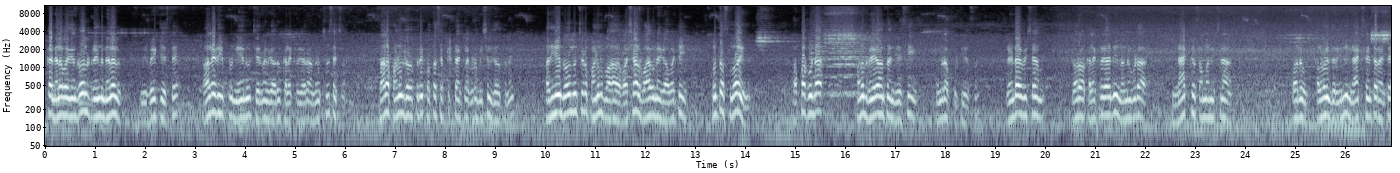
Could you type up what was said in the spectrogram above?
ఒక నెల పదిహేను రోజులు రెండు నెలలు మీరు వెయిట్ చేస్తే ఆల్రెడీ ఇప్పుడు నేను చైర్మన్ గారు కలెక్టర్ గారు అందరం చూసి వచ్చాం చాలా పనులు జరుగుతున్నాయి. కొత్త సెప్టిక్ ట్యాంకులకు కూడా మిషన్లు జరుగుతున్నాయి. పదిహేను రోజుల నుంచి కూడా పనులు వర్షాలు బాగున్నాయి కాబట్టి కొంత స్లో అయింది. తప్పకుండా పనులు వేగవంతం చేసి తొందరగా పూర్తి చేస్తాం. రెండవ విషయం గౌరవ కలెక్టర్ గారిని నన్ను కూడా న్యాక్కి సంబంధించిన వాళ్ళు కలవడం జరిగింది. న్యాక్ సెంటర్ అంటే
